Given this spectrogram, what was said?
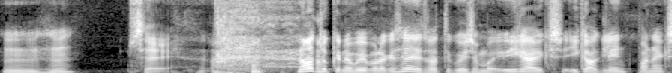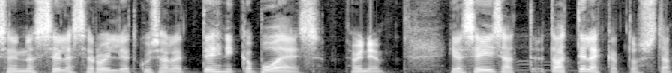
Mm -hmm. See. natukene võib-olla ka see, et vaata, kui sa, igaüks, iga klient paneks ennast sellesse rolli, et kui sa oled tehnikapoes, on ju, ja seisad, tahad telekat osta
